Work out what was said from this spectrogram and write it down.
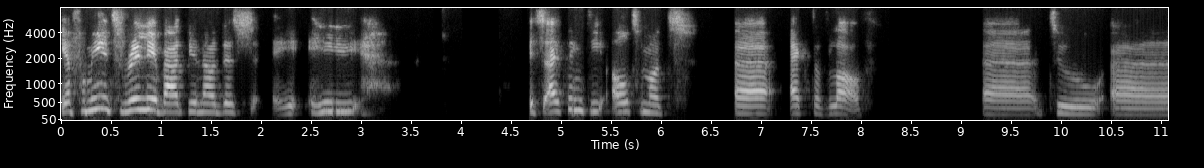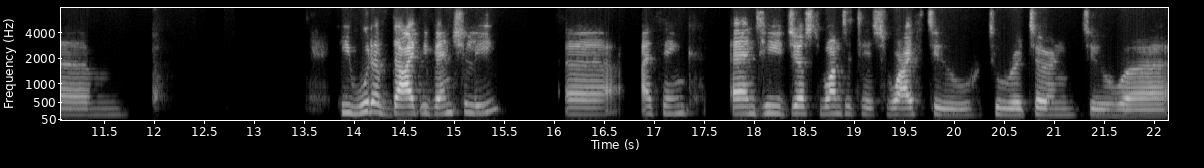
Yeah, for me, it's really about, you know, this, he- it's, I think, the ultimate uh, act of love uh, to, um, he would have died eventually, uh, I think, and he just wanted his wife to to return to uh,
